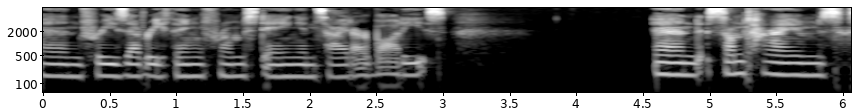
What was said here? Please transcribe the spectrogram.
and frees everything from staying inside our bodies. And sometimes,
